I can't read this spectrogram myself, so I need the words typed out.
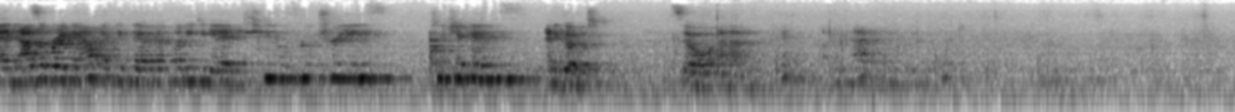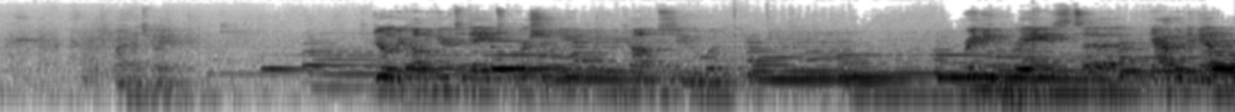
And as of right now, I think they have enough money to get two fruit trees, two chickens, and a goat. So, um, yeah, other than that, All right, let's pray. Dear Lord, we come here today to worship you. We come to uh, bring you praise, to gather together.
